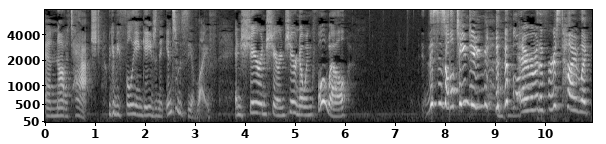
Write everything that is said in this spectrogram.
and not attached. We can be fully engaged in the intimacy of life and share and share and share, knowing full well this is all changing. Mm-hmm. and I remember the first time, like,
